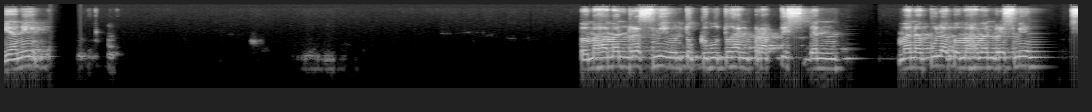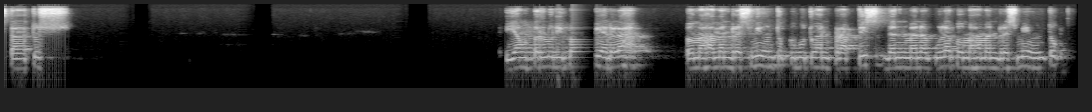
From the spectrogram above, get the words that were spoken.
Yakni pemahaman resmi untuk kebutuhan praktis dan mana pula pemahaman resmi status yang perlu dipahami adalah pemahaman resmi untuk kebutuhan praktis dan mana pula pemahaman resmi untuk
